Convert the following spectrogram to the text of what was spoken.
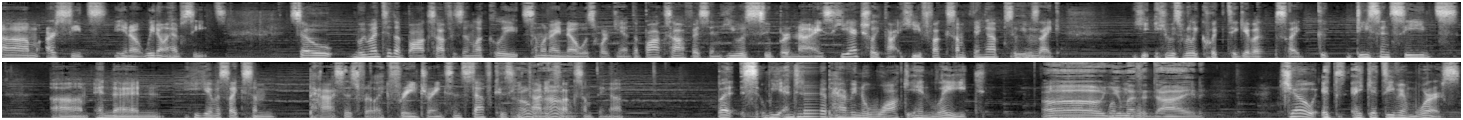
um, our seats, you know, we don't have seats. So we went to the box office, and luckily, someone I know was working at the box office, and he was super nice. He actually thought he fucked something up, so he was Mhm. like, he, he was really quick to give us like decent seats, um, and then he gave us like some passes for like free drinks and stuff because he Oh, thought wow. he fucked something up. But s- we ended up having to walk in late Oh, you we must have died. Joe, it's it gets even worse.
